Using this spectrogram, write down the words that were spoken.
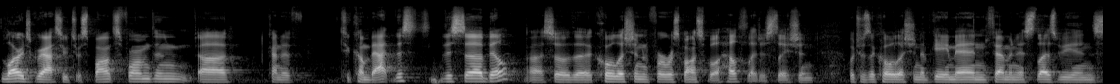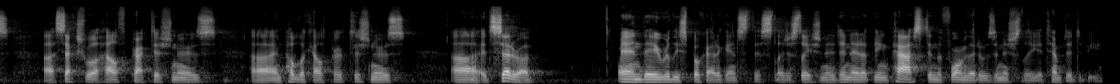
large grassroots response formed in uh, kind of to combat this, this uh, bill. Uh, so the Coalition for Responsible Health Legislation, which was a coalition of gay men, feminists, lesbians, uh, sexual health practitioners, and public health practitioners, et cetera. And they really spoke out against this legislation. It didn't end up being passed in the form that it was initially attempted to be.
